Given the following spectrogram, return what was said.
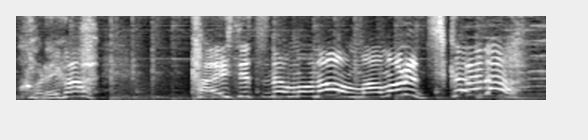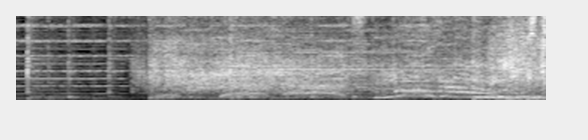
これが大切なものを守る力だ行くぞ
